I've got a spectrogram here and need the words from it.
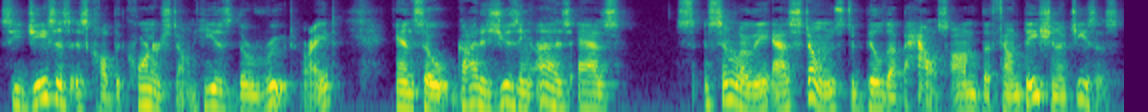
See, Jesus is called the cornerstone, He is the root, right? And so God is using us as similarly as stones to build up a house on the foundation of Jesus.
